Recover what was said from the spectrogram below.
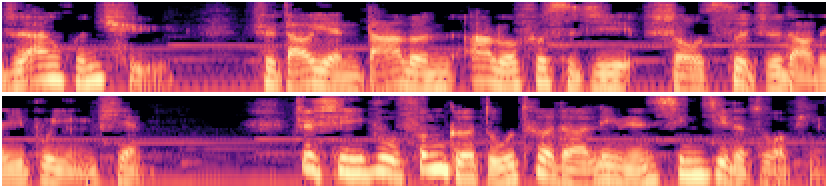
之安魂曲》是导演达伦·阿罗夫斯基首次执导的一部影片，这是一部风格独特的、令人心悸的作品。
